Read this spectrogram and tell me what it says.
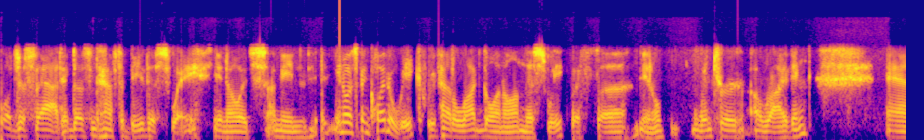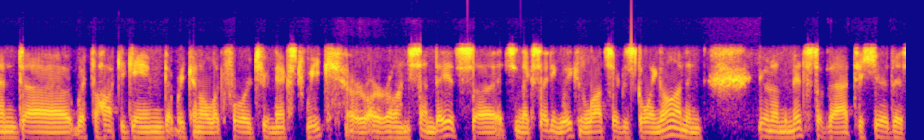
Well, just that. It doesn't have to be this way. You know, it's, I mean, you know, it's been quite a week. We've had a lot going on this week with, uh, you know, winter arriving and uh, with the hockey game that we can all look forward to next week or, or on Sunday. It's, uh, it's an exciting week and lots of things going on. And, you know, in the midst of that, to hear this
